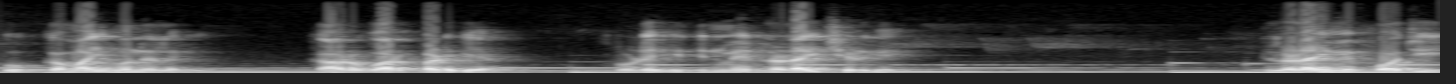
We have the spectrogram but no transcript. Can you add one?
खूब कमाई होने लगी। कारोबार बढ़ गया थोड़े ही दिन में लड़ाई छिड़ गई। लड़ाई में फौजी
